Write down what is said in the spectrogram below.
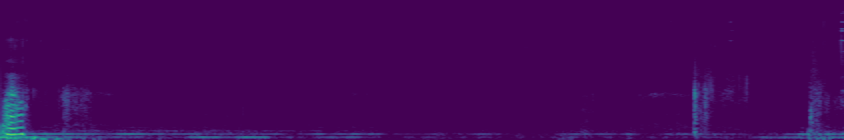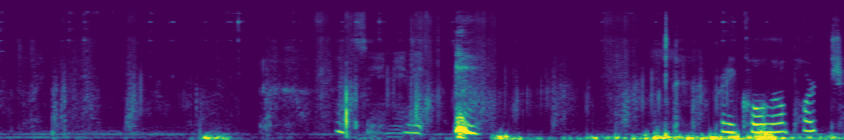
Wow. Let's see, maybe pretty cool little porch.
